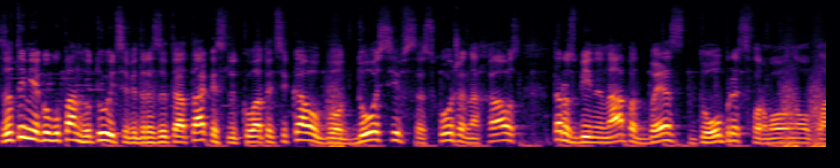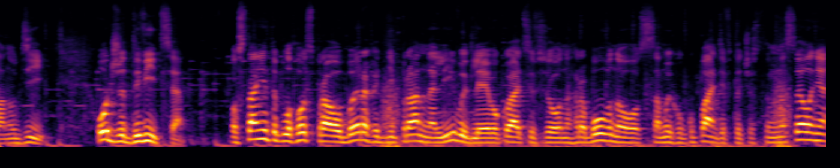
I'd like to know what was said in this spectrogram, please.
За тим, як окупант готується відразити атаки, слідкувати цікаво, бо досі все схоже на хаос та розбійний напад без добре сформованого плану дій. Отже, дивіться. Останній теплоход з правого берега Дніпра на лівий для евакуації всього награбованого з самих окупантів та частин населення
